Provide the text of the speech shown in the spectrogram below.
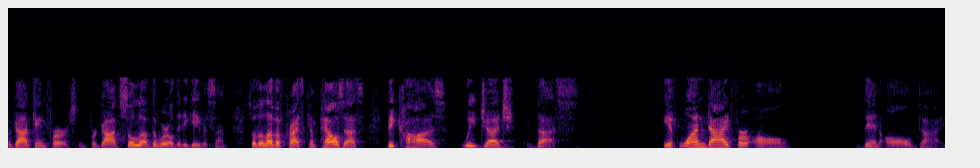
So God came first. And for God so loved the world that he gave his son. So the love of Christ compels us because we judge thus. If one died for all, then all died.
